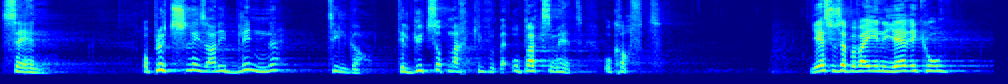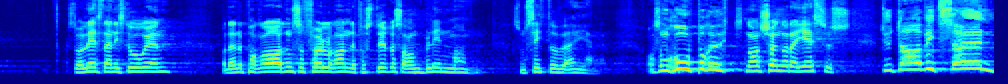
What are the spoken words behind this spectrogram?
scenen. Og plutselig så har de blinde tilgang til Guds oppmerksomhet og kraft. Jesus er på vei inn i Jeriko. Så les den historien. Og denne paraden så følger han, det forstyrres av en blind mann som sitter ved veien, og som roper ut når han skjønner det er Jesus. 'Du Davids sønn,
